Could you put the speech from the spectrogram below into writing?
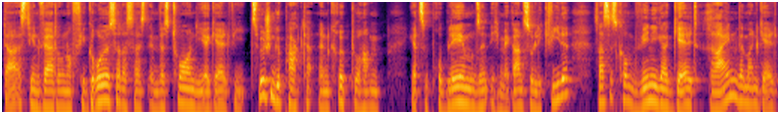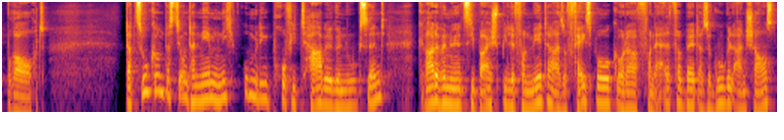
Da ist die Entwertung noch viel größer. Das heißt, Investoren, die ihr Geld wie zwischengepackt hatten in Krypto, haben jetzt ein Problem und sind nicht mehr ganz so liquide. Das heißt, es kommt weniger Geld rein, wenn man Geld braucht. Dazu kommt, dass die Unternehmen nicht unbedingt profitabel genug sind. Gerade wenn du jetzt die Beispiele von Meta, also Facebook oder von Alphabet, also Google anschaust,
